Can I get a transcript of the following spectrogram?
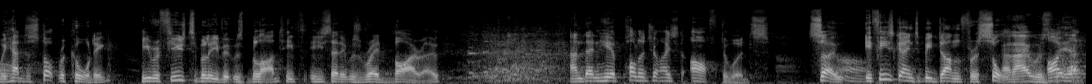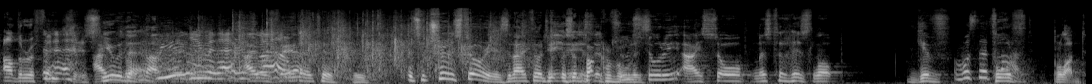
We had to stop recording. He refused to believe it was blood. He, he said it was red biro. And then he apologised afterwards. So, if he's going to be done for assault, And I was I there. want other offences. You were there. You were there as I was well. there. There too. It's a true story, is it? I thought it was It's apocryphal. a true story. I saw Mr. Hislop give Was there forth blood. Blood.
